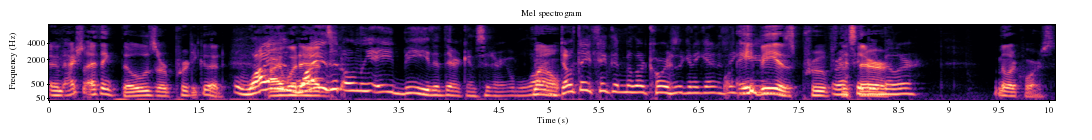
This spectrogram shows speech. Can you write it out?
And actually, I think those are pretty good. why I would why add- is it only AB that they're considering? Why, Well- don't they think that Miller Coors is going to get the game? AB has proved or that SAB they're Miller. Miller Coors.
